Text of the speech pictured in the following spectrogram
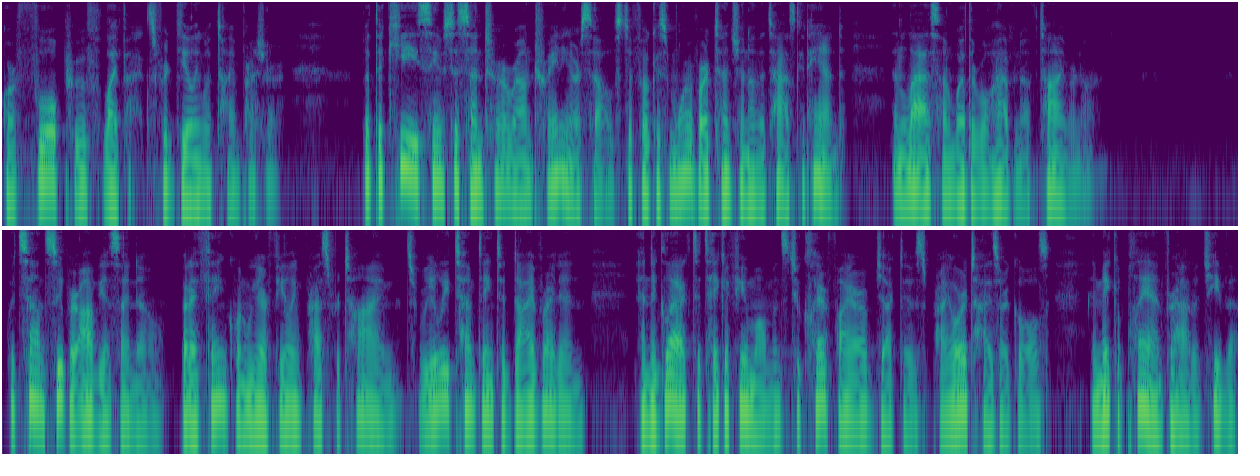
or foolproof life hacks for dealing with time pressure. But the key seems to center around training ourselves to focus more of our attention on the task at hand and less on whether we'll have enough time or not. Which sounds super obvious, I know, but I think when we are feeling pressed for time, it's really tempting to dive right in and neglect to take a few moments to clarify our objectives, prioritize our goals, and make a plan for how to achieve them.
